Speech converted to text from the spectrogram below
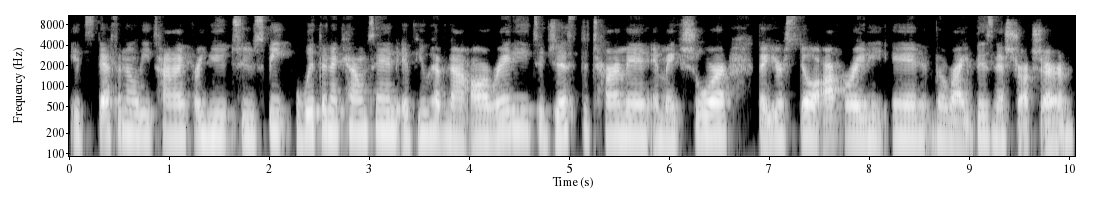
it's definitely time for you to speak with an accountant if you have not already to just determine and make sure that you're still operating in the right business structure.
